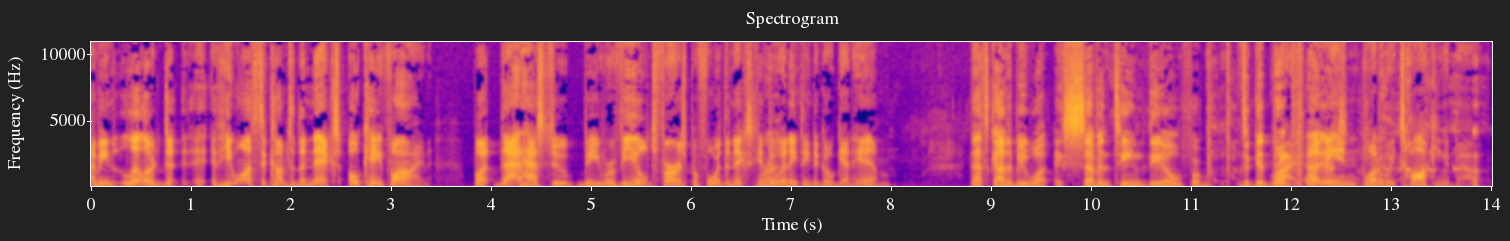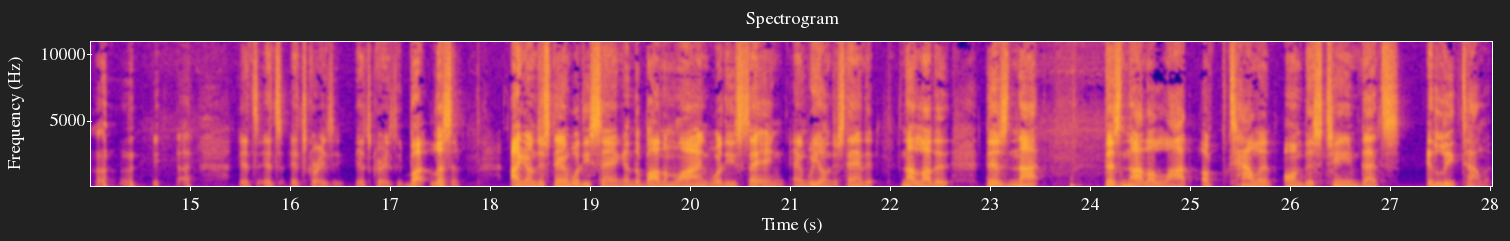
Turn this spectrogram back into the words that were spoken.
I mean Lillard if he wants to come to the Knicks, okay fine. But that has to be revealed first before the Knicks can do anything to go get him. That's got to be what a seven-team deal for to get both Right. I mean, what are we talking about? It's it's it's crazy. It's crazy. But listen, I understand what he's saying, and the bottom line, what he's saying, and we understand it. Not a lot of there's not there's not a lot of talent on this team that's elite talent,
